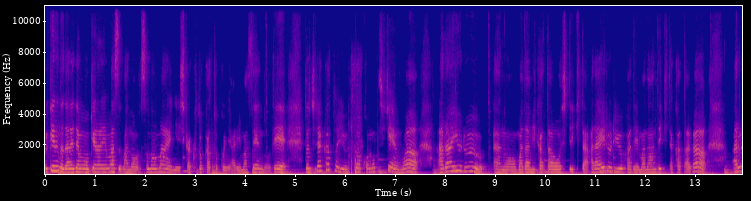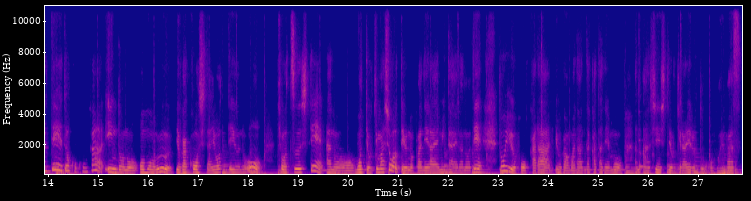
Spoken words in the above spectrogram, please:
受けるの誰でも受けられますあのその前に資格とか特にありませんのでどちらかというとこの試験はあらゆるあの学び方をしてきたあらゆる流派で学んできた方がある程度ここがインドの思うヨガ講師だよっていうのを共通してあの持っておきましょうっていうのが狙いみたいなのでどういう方からヨガを学んだ方でもあの安心して受けられると思います。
